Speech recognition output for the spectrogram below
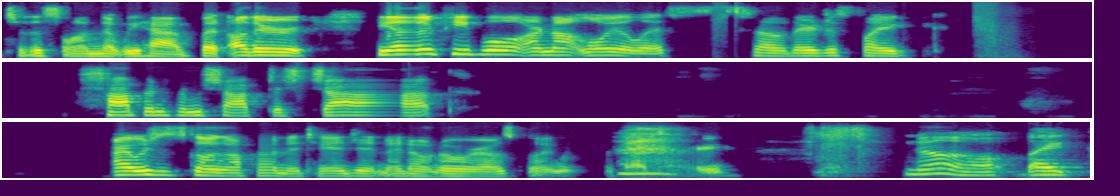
to the salon that we have, but other the other people are not loyalists, so they're just like hopping from shop to shop. I was just going off on a tangent and I don't know where I was going with that. Sorry. No, like,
